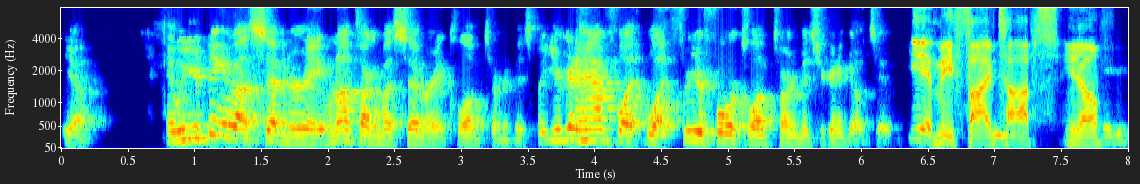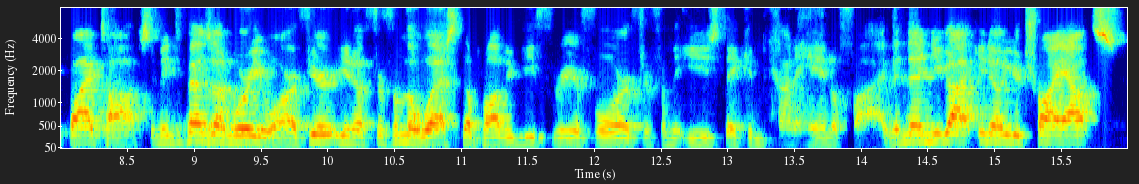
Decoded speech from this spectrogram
Yeah. And when you're thinking about seven or eight, we're not talking about seven or eight club tournaments, but you're going to have what, what three or four club tournaments you're going to go to. Yeah, maybe five maybe, tops. You know, maybe five tops. I mean, it depends on where you are. If you're, you know, if you're from the west, they'll probably be three or four. If you're from the east, they can kind of handle five. And then you got, you know, your tryouts.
